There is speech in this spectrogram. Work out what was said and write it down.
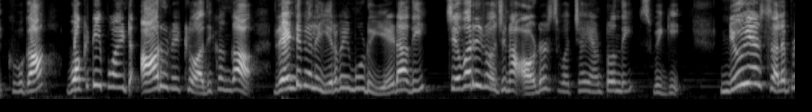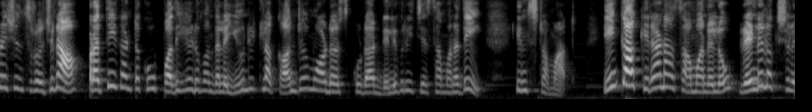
ఎక్కువగా ఒకటి పాయింట్ ఆరు రెట్లు అధికంగా రెండు వేల ఇరవై మూడు ఏడాది చివరి రోజున ఆర్డర్స్ వచ్చాయంటోంది స్విగ్గీ. న్యూ ఇయర్ సెలబ్రేషన్స్ రోజున ప్రతి గంటకు పదిహేడు వందల యూనిట్ల కాండోమ్ ఆర్డర్స్ కూడా డెలివరీ చేశామన్నది ఇన్స్టామార్ట్. ఇంకా కిరాణా సామాన్లలో రెండు లక్షల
